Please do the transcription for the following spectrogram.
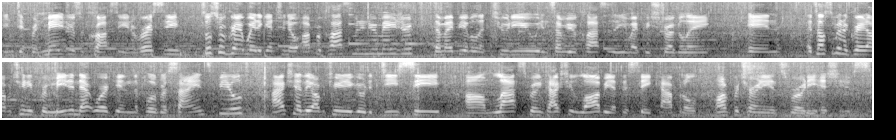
in different majors across the university. It's also a great way to get to know upperclassmen in your major that might be able to tutor you in some of your classes that you might be struggling in. It's also been a great opportunity for me to network in the political science field. I actually had the opportunity to go to DC um, last spring to actually lobby at the state capitol on fraternity and sorority issues.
